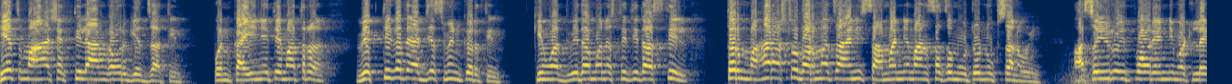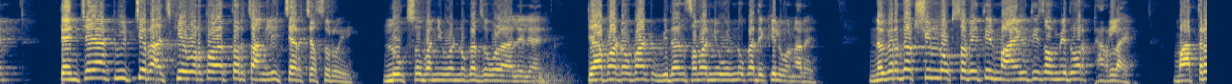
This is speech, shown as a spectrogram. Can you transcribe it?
हेच महाशक्तीला अंगावर घेत जातील. पण काही नेते मात्र व्यक्तिगत ऍडजस्टमेंट करतील किंवा द्विधा मनस्थितीत असतील तर महाराष्ट्र धर्माचं आणि सामान्य माणसाचं मोठं नुकसान होईल असंही रोहित पवार यांनी म्हटलंय. त्यांच्या या ट्विटची राजकीय वर्तुळात तर चांगलीच चर्चा सुरू आहे. लोकसभा निवडणुका जवळ आलेल्या आहेत. त्यापाठोपाठ विधानसभा निवडणुका देखील होणार आहेत. नगर दक्षिण लोकसभेतील महायुतीचा उमेदवार ठरलाय. मात्र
